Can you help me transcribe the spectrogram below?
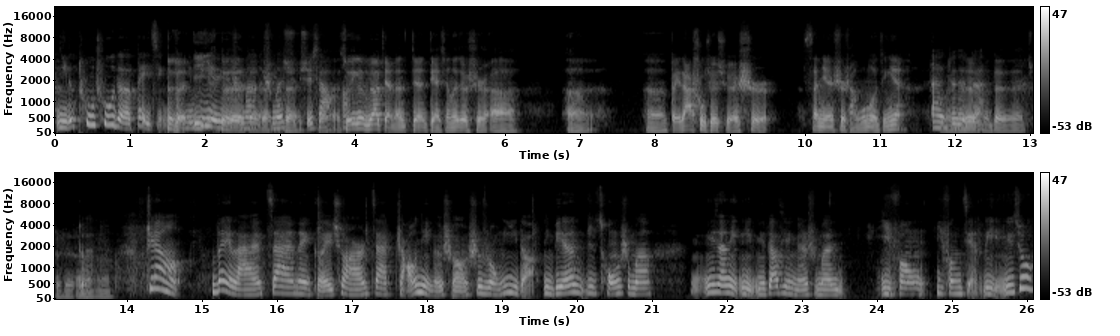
你的突出的背景，对对，你毕业于什么什么学学校对，所以一个比较简单简典型的就是呃呃呃北大数学学士，三年市场工作经验。哎对对对对对对，就是对这样未来在那个 HR 在找你的时候是容易的，你别就从什么，你你想你你你标题里面什么一封一封简历，你就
